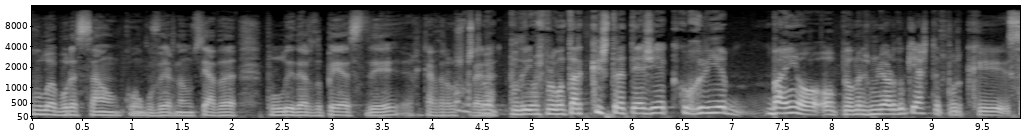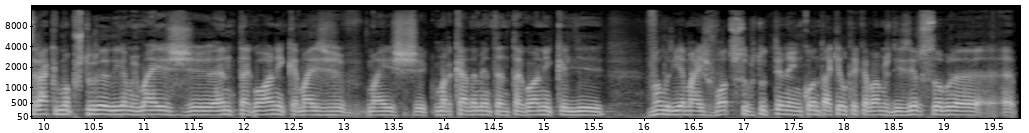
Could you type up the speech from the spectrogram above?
colaboração com o governo anunciada pelo líder do PSD, Ricardo Araújo Pereira? Poderíamos perguntar que estratégia é que correria bem ou, ou, pelo menos melhor do que esta, porque será que uma postura, digamos, mais eh, antagónica, mais, mais marcadamente antagónica lhe valeria mais votos, sobretudo tendo em conta aquilo que acabámos de dizer sobre a,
